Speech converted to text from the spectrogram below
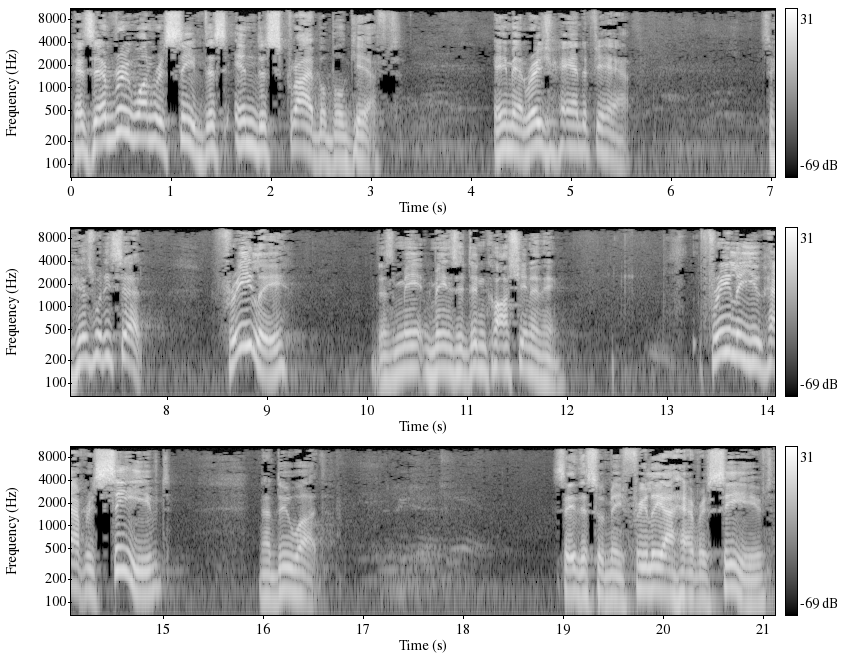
Has everyone received this indescribable gift? Amen. Raise your hand if you have. So here's what he said freely doesn't mean means it didn't cost you anything. Freely you have received. Now do what? Say this with me. Freely I have received,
